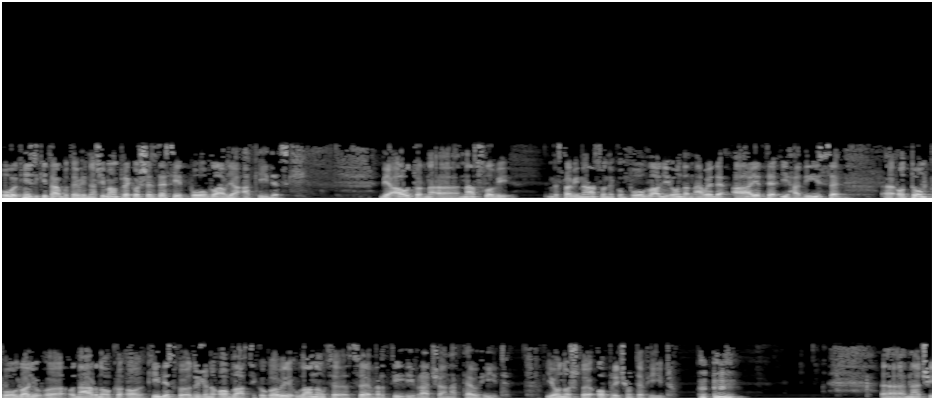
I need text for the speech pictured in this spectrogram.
u ovoj knjizi Kitabu Tevhid, znači imam preko 60 poglavlja akidetskih, gdje autor na, naslovi stavi naslov nekom poglavlju i onda navede ajete i hadise E, o tom poglavlju, e, o narodno o kidijskoj određenoj oblasti kog govori, uglavnom se sve vrti i vraća na tevhid i ono što je oprično tevhidu. E, znači,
